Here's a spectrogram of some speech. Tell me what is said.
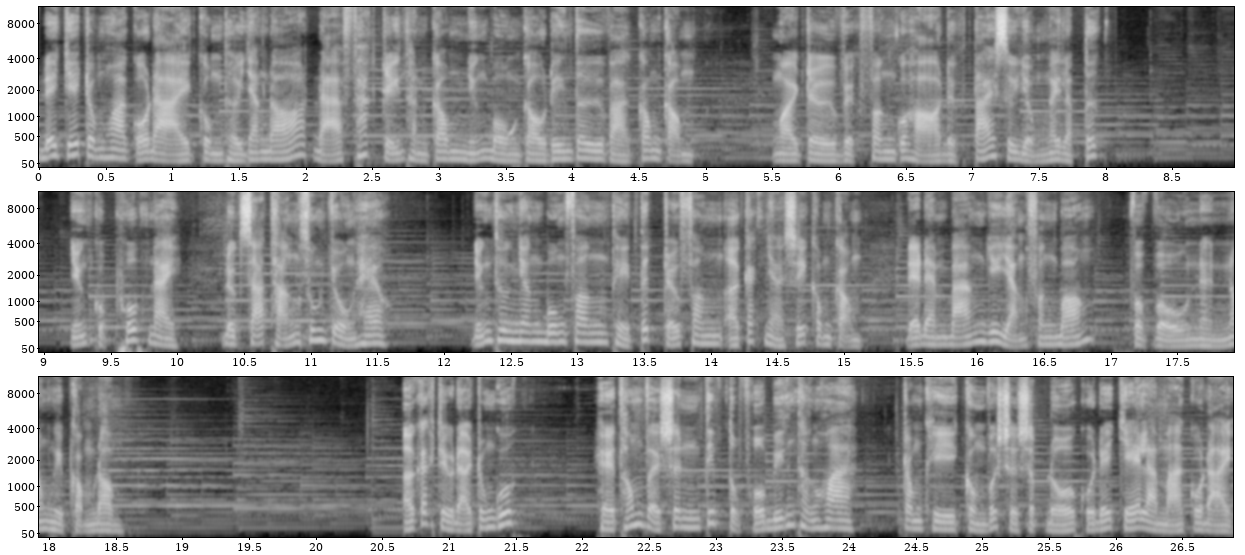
đế chế Trung Hoa cổ đại cùng thời gian đó đã phát triển thành công những bồn cầu riêng tư và công cộng, ngoại trừ việc phân của họ được tái sử dụng ngay lập tức. Những cục hút này được xả thẳng xuống chuồng heo. Những thương nhân buôn phân thì tích trữ phân ở các nhà xí công cộng để đem bán dưới dạng phân bón, phục vụ nền nông nghiệp cộng đồng. Ở các triều đại Trung Quốc, hệ thống vệ sinh tiếp tục phổ biến thân hoa, trong khi cùng với sự sụp đổ của đế chế La Mã cổ đại,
